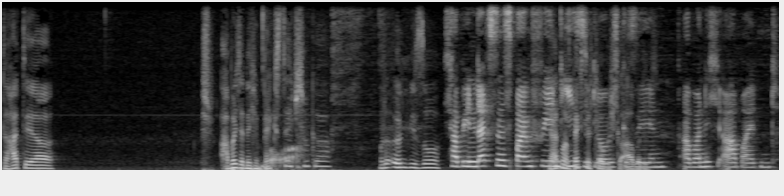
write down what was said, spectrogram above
Da hat der. Arbeitet er nicht im Backstage sogar? Oder irgendwie so? Ich habe ihn letztens beim Free and Easy, glaub glaube ich, ich, gearbeitet. gesehen. Aber nicht arbeitend.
